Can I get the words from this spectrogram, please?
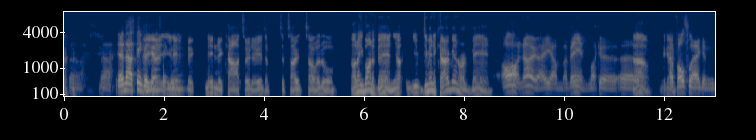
uh, nah, yeah, no, it's been good. been you good. need a new need a new car too, do you, to, to tow tow it or? Oh no, you're buying a van. You know, you do you mean a caravan or a van? Oh no, a um a van like a a, Oh, a. Volkswagen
